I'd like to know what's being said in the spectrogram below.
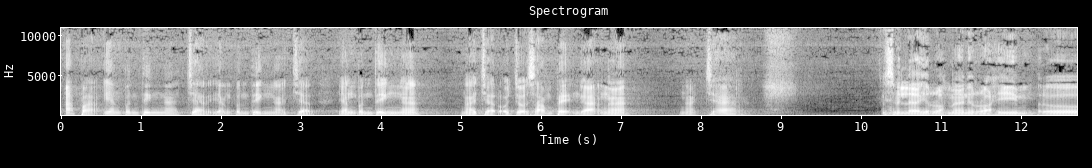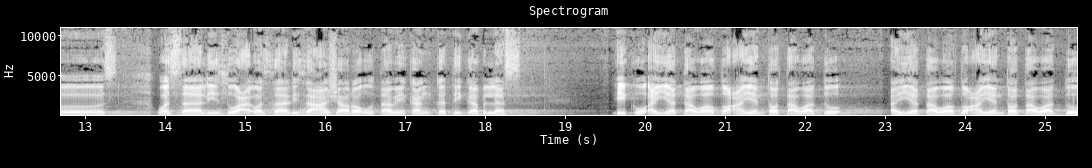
Apa? Yang penting ngajar yang penting ngajar yang penting nga, ngajar. Ojo sampai enggak nga, ngajar Bismillahirrahmanirrahim. Terus wasalithu wasalitha asyara utawi kang ke-13 iku ayyatawadhu'a yen to tawadhu ayyatawadhu'a yen to tawadhu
